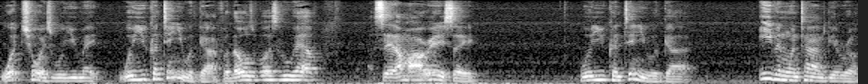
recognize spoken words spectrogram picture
What choice will you make? Will you continue with God? For those of us who have said, I'm already saved, will you continue with God even when times get rough?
